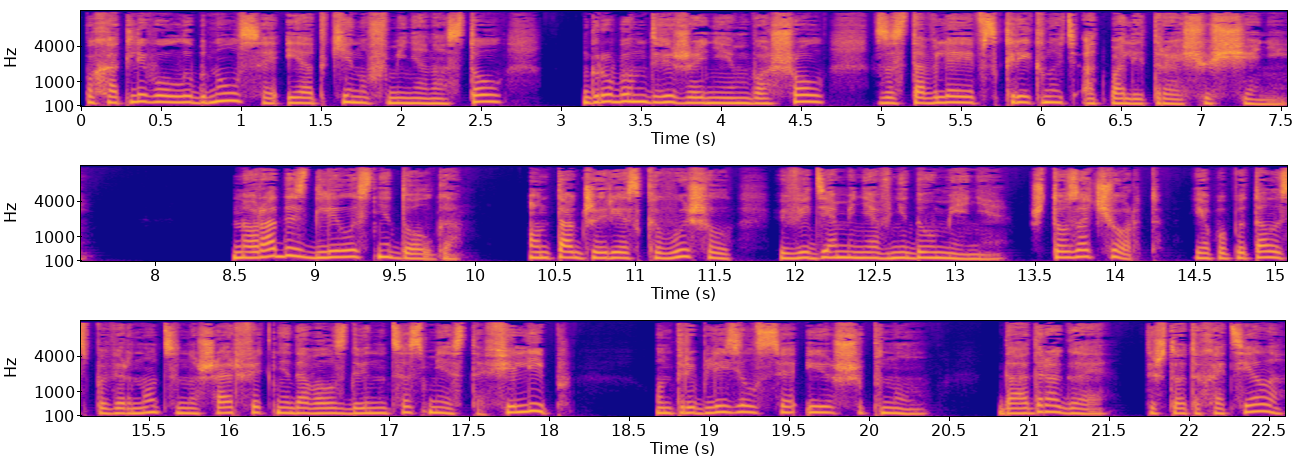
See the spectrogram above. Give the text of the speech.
похотливо улыбнулся и, откинув меня на стол, грубым движением вошел, заставляя вскрикнуть от палитры ощущений. Но радость длилась недолго. Он также резко вышел, введя меня в недоумение. «Что за чёрт?» Я попыталась повернуться, но шарфик не давал сдвинуться с места. «Филипп!» Он приблизился и шепнул. «Да, дорогая, ты что-то хотела?»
